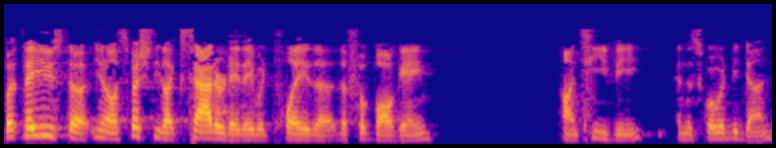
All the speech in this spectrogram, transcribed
But they used to, you know, especially like Saturday, they would play the, the football game on TV and the score would be done.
